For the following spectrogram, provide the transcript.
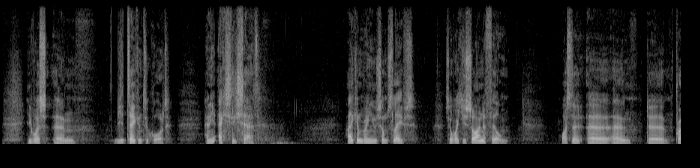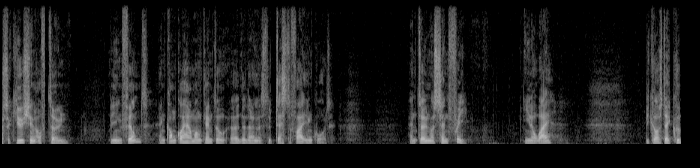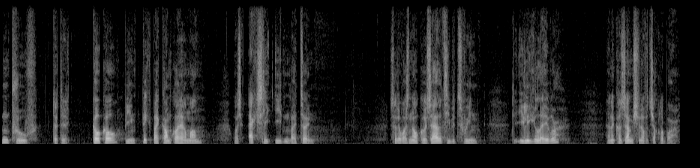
he was um, being taken to court, and he actually said, I can bring you some slaves. So what you saw in the film was the, uh, uh, the prosecution of Teun being filmed, and Kamco Herman came to uh, the Netherlands to testify in court. And Teun was sent free. You know why? Because they couldn't prove that the cocoa being picked by Kamco Herman was actually eaten by Teun. So there was no causality between the illegal labor and the consumption of a chocolate bar.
